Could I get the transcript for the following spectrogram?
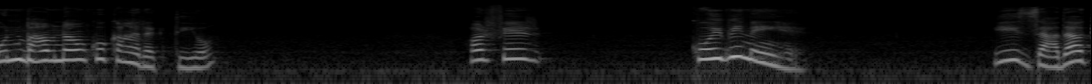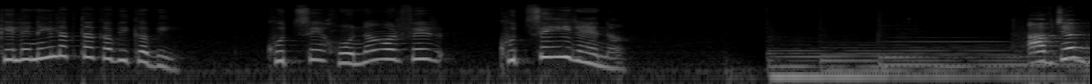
उन भावनाओं को कहाँ रखती हो? और फिर कोई भी नहीं है। ये ज़्यादा अकेले नहीं लगता कभी कभी खुद से होना और फिर खुद से ही रहना। आप जब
